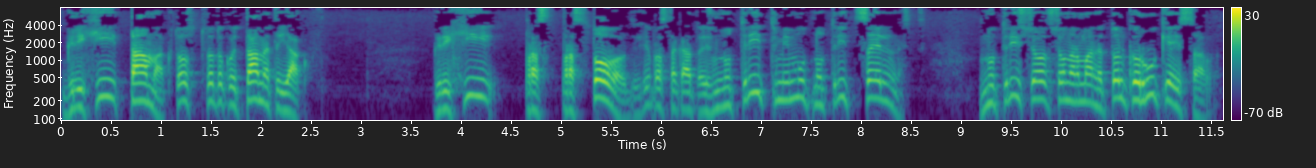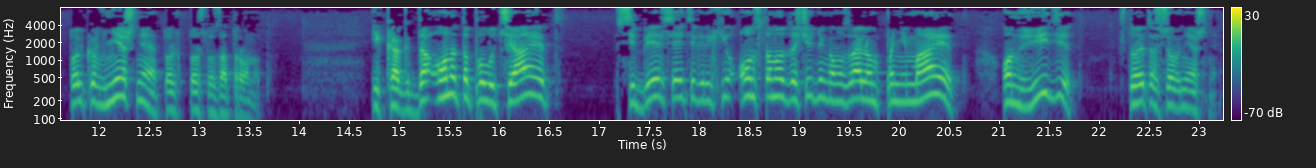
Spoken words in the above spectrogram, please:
грехи тама. Кто, кто такой там? Это Яков. Грехи простого, грехи простака, то есть внутри тмимут, внутри цельность, внутри все, все нормально, только руки Исава, только внешнее, только то, что затронуто. И когда он это получает, себе все эти грехи, он становится защитником Израиля, он понимает, он видит, что это все внешнее.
